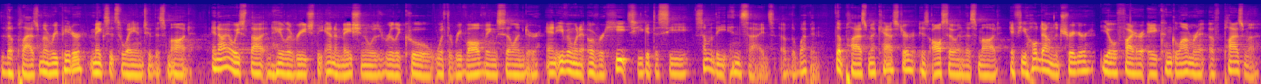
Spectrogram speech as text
The plasma repeater makes its way into this mod. And I always thought in Halo Reach the animation was really cool with the revolving cylinder, and even when it overheats, you get to see some of the insides of the weapon. The plasma caster is also in this mod. If you hold down the trigger, you'll fire a conglomerate of plasma.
